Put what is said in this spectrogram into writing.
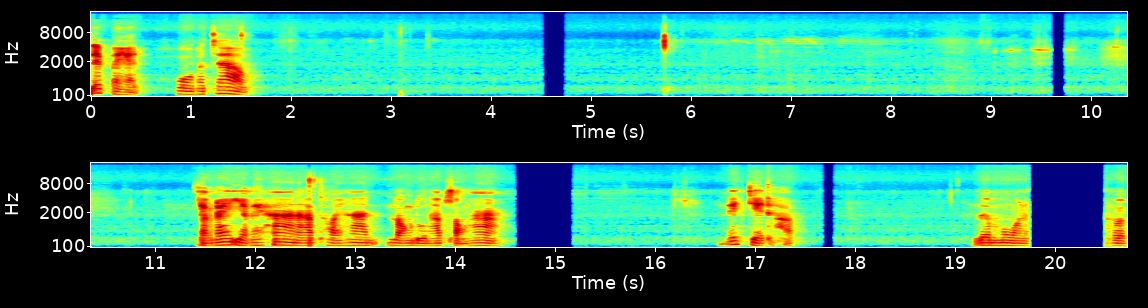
ได้แปดโอ้พระเจ้า อยากได้อยากได้ห้านะครับ ทอยห้าลองดูนะครับสองห้าได้เจ็ดครับ เริ่มมัวแล้วครับ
